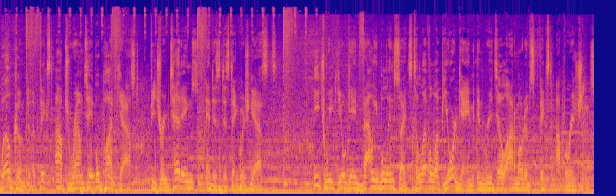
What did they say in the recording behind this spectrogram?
Welcome to the Fixed Ops Roundtable podcast, featuring Ted Ings and his distinguished guests. Each week, you'll gain valuable insights to level up your game in retail automotive's fixed operations.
